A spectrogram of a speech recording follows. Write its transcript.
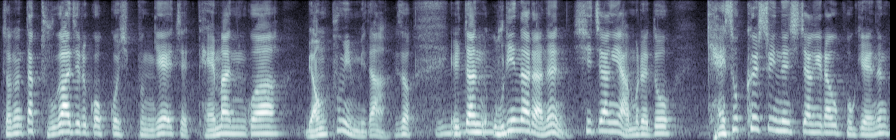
저는 딱 두 가지를 꼽고 싶은 게 이제 대만과 명품입니다. 그래서 일단 우리나라는 시장이 아무래도 계속 클 수 있는 시장이라고 보기에는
